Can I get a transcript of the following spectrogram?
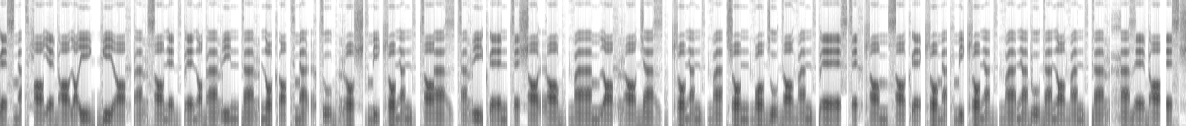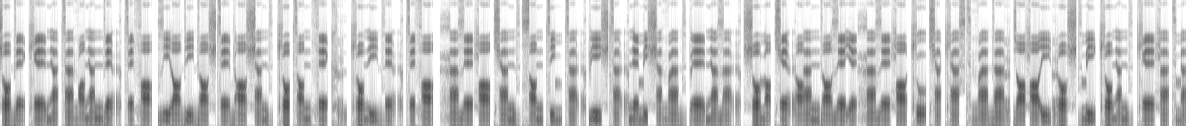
قسمت های بالایی گیاه برساند بنابراین در نقاط مرتوب رشد می‌کنند تا از طریق انتشار آب و املاح را جذب کنند و چون وجود آمند به استحکام ساقه کمک می‌کنند و نبودن آمند در همه باعث شده که نتوانند ارتفاع زیادی داشته باشند لطفا فکر کنید ارتفاع همه ها چند سانتیمتر بیشتر نمی‌شود به نظر شما چرا اندازه همه ها کوچک است و در جاهایی رشد می‌کنند که حتما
